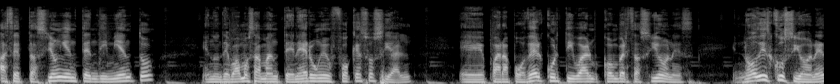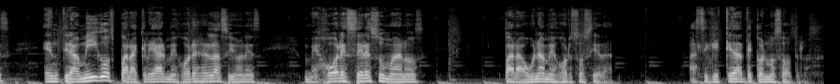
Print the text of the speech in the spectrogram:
aceptación y entendimiento, en donde vamos a mantener un enfoque social eh, para poder cultivar conversaciones, no discusiones, entre amigos para crear mejores relaciones, mejores seres humanos para una mejor sociedad. Así que quédate con nosotros.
